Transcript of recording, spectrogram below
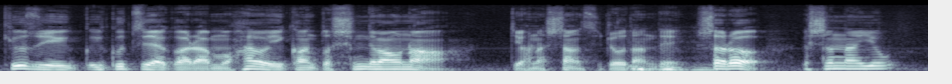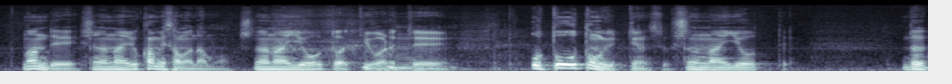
90いくつやからもう早いかんと死んでまうなっていう話したんですよ冗談で、そしたら「死なないよ？なんで？死なないよ？神様だもん。死なないよ」とかって言われて、弟も言ってるんですよ。死なないよって。だ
